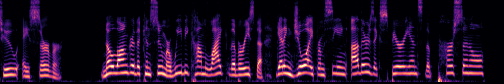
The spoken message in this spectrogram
to a server. No longer the consumer, we become like the barista, getting joy from seeing others experience the personal,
